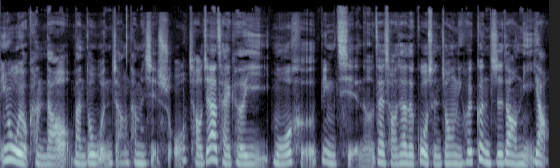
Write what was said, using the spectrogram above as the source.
因为我有看到蛮多文章，他们写说，吵架才可以磨合，并且呢，在吵架的过程中，你会更知道你要。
